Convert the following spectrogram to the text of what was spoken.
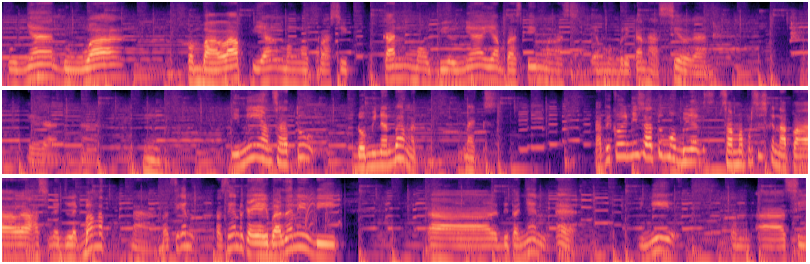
punya dua pembalap yang mengoperasikan mobilnya yang pasti yang memberikan hasil kan, ya kan. Nah, Hmm. ini yang satu dominan banget, Max. Tapi kok ini satu mobilnya sama persis kenapa hasilnya jelek banget? Nah, berarti kan pasti kan kayak ibaratnya nih di eh, ditanyain, eh ini eh, si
